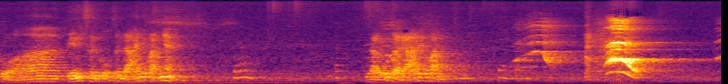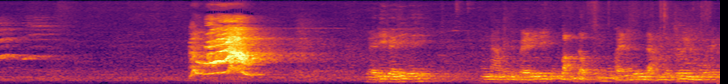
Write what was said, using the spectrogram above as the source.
của Tiến Sơn Gỗ Sơn Đá các bạn nhé. Giờ gỗ giờ đá đấy các bạn về đi về đi về đi Lần nào mình về đi đi cũng bấm độc cũng không phải là đơn giản người chơi mà ngồi đây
